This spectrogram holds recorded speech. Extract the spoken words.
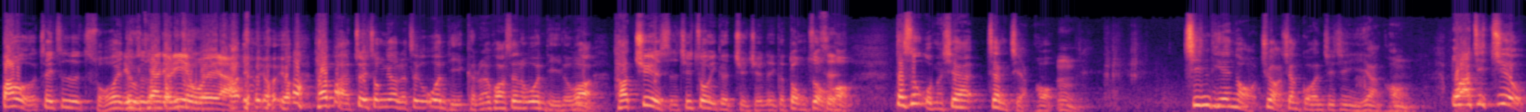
鲍尔这次所谓的这个有有 有，他把最重要的这个问题可能会发生的问题的话，他确实去做一个解决的一个动作。哦，但是我们现在这样讲哦，嗯，今天哦，就好像国安基金一样哈，挖去救。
